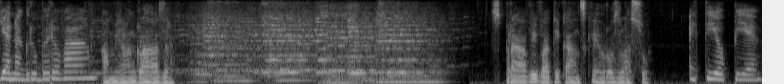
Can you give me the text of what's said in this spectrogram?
Jana Gruberová a Milan Glázer. Zprávy vatikánského rozhlasu. Etiopie.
